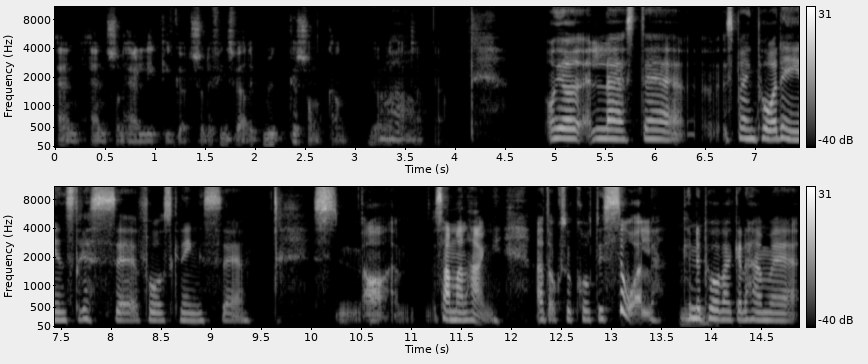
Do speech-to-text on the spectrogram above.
en, en sån här leaky gut. Så det finns väldigt mycket som kan göra Wow. detta. Ja. Och jag läste, sprang på det i en stressforsknings eh, ja, sammanhang att också kortisol kunde påverka det här med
